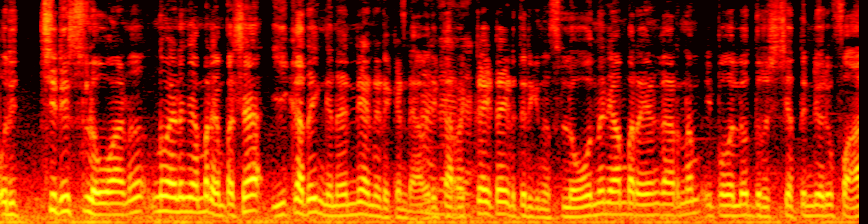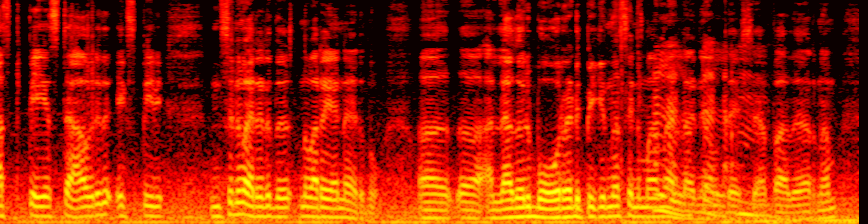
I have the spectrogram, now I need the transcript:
ഒരു ഇച്ചിരി സ്ലോ ആണ് എന്ന് വേണം ഞാൻ പറയാം പക്ഷെ ഈ കഥ ഇങ്ങനെ തന്നെയാണ് എടുക്കേണ്ടത്. അവർ കറക്റ്റ് ആയിട്ടാണ് എടുത്തിരിക്കുന്നത്. സ്ലോ എന്ന് ഞാൻ പറയാൻ കാരണം ഇപ്പൊ വല്ല ദൃശ്യത്തിന്റെ ഒരു ഫാസ്റ്റ് പേസ്റ്റ് ആ ഒരു എക്സ്പീരിയൻസിന് വരരുത് എന്ന് പറയാനായിരുന്നു. അല്ലാതെ ഒരു ബോറടിപ്പിക്കുന്ന സിനിമ എന്നല്ല ഞാൻ ഉദ്ദേശിച്ചത്. അപ്പൊ അത് കാരണം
